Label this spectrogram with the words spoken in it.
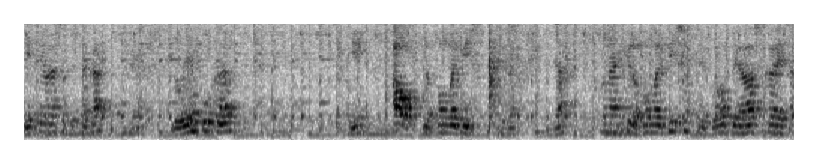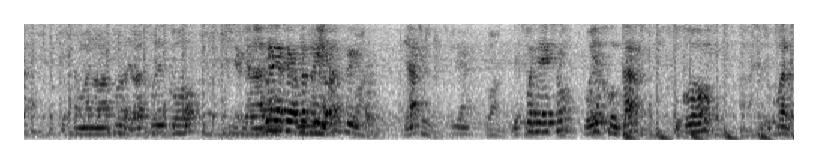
Y este brazo que está acá, lo voy a empujar y lo pongo al piso, ¿ya? Una vez que lo pongo al piso, el codo pegado a su cabeza, esta mano va por debajo del codo y agarro muñeca, ¿ya? Después de eso, voy a juntar su codo hacia su cuerpo,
